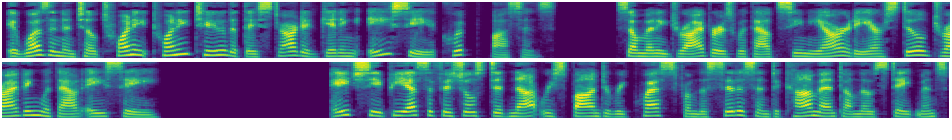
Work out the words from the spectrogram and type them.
It wasn't until 2022 that they started getting AC equipped buses. So many drivers without seniority are still driving without AC. HCPS officials did not respond to requests from the citizen to comment on those statements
